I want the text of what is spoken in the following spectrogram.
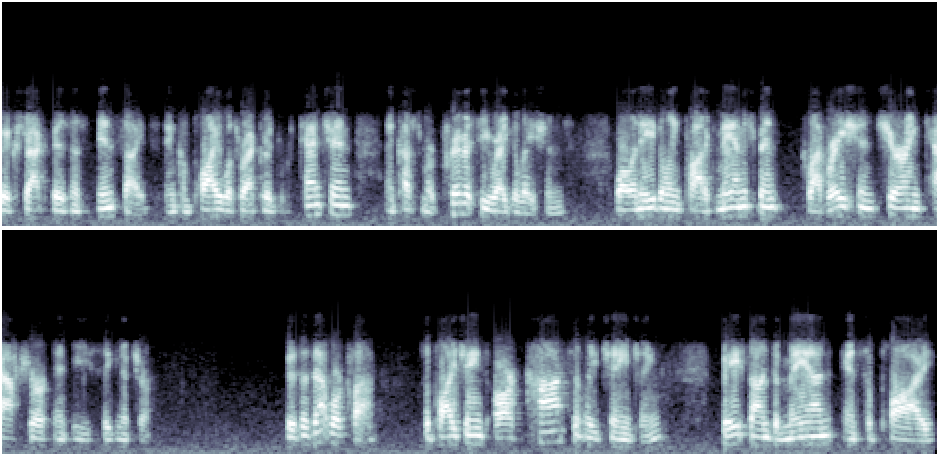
to extract business insights and comply with record retention and customer privacy regulations while enabling product management, collaboration, sharing, capture, and e-signature. Business Network Cloud. Supply chains are constantly changing based on demand and supply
